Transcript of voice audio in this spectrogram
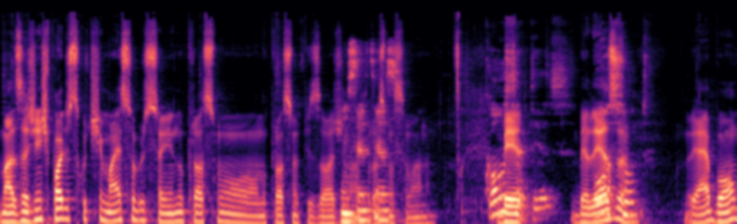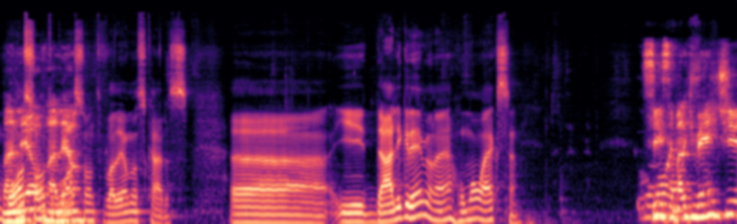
Mas a gente pode discutir mais sobre isso aí no próximo, no próximo episódio, Com na certeza. próxima semana. Com Be certeza. Beleza? Bom é bom, valeu, bom assunto, valeu. bom assunto. Valeu, meus caros. Uh, e dali Grêmio, né? Rumo ao Hexa. Sim, semana que vem a gente.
